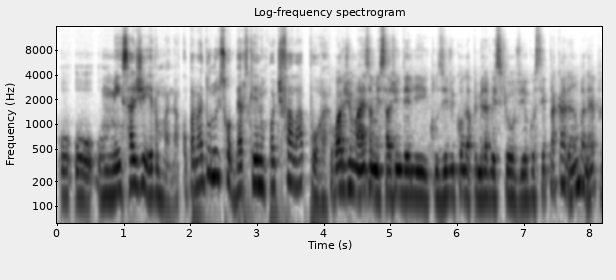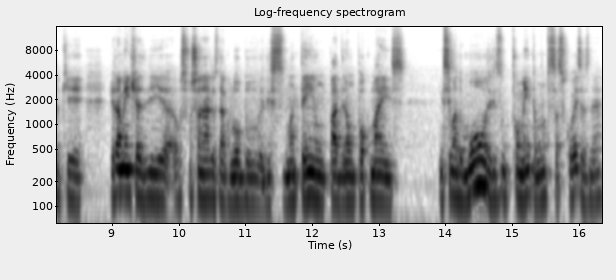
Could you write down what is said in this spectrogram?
o, o, o mensageiro, mano. A culpa não é do Luiz Roberto que ele não pode falar, porra. Eu gosto demais a mensagem dele, inclusive quando a primeira vez que eu ouvi, eu gostei pra caramba, né? Porque Geralmente ali os funcionários da Globo, eles mantêm um padrão um pouco mais em cima do humor, eles não comentam muito essas coisas, né?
